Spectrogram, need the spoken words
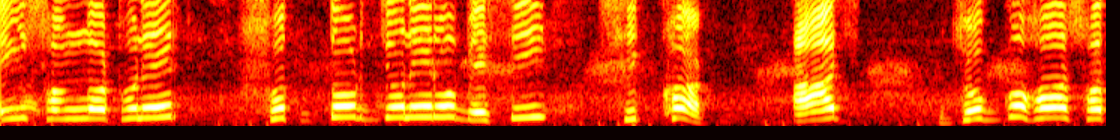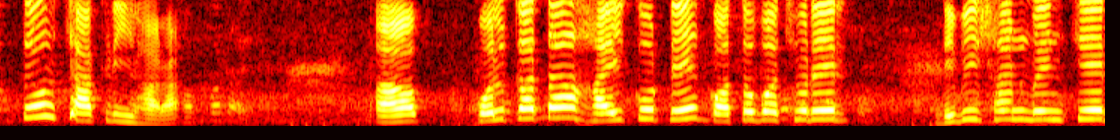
এই সংগঠনের সত্তর জনেরও বেশি শিক্ষক আজ যোগ্য হওয়া সত্ত্বেও চাকরি হারা কলকাতা হাইকোর্টে গত বছরের ডিভিশন বেঞ্চের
